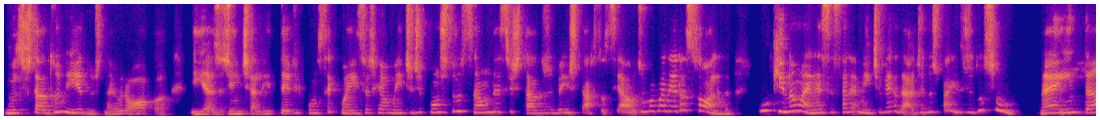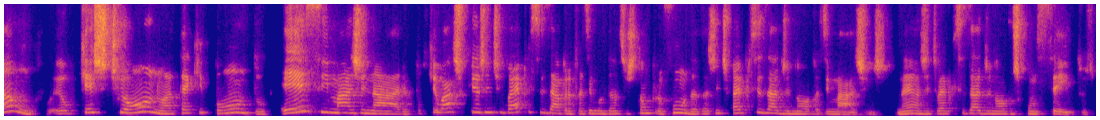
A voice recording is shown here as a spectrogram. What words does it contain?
nos Estados Unidos, na Europa, e a gente ali teve consequências realmente de construção desse estado de bem-estar social de uma maneira sólida, o que não é necessariamente verdade nos países do Sul. Né? Então, eu questiono até que ponto esse imaginário, porque eu acho que a gente vai precisar, para fazer mudanças tão profundas, a gente vai precisar de novas imagens, né? a gente vai precisar de novos conceitos,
